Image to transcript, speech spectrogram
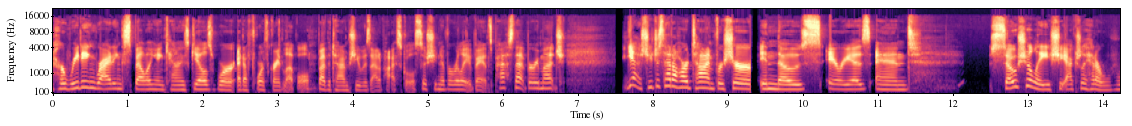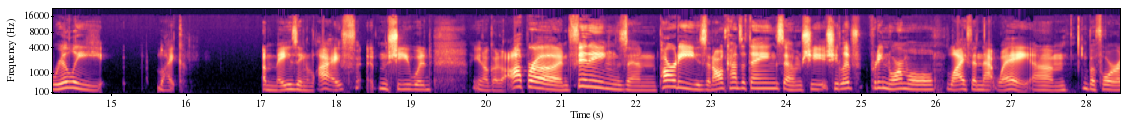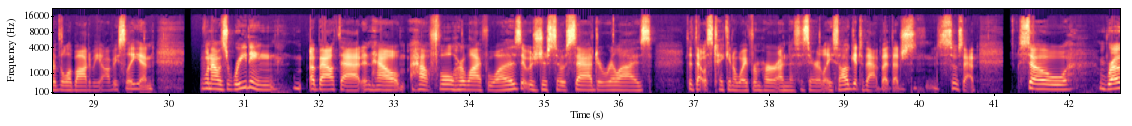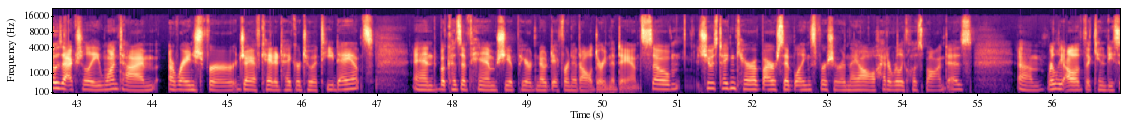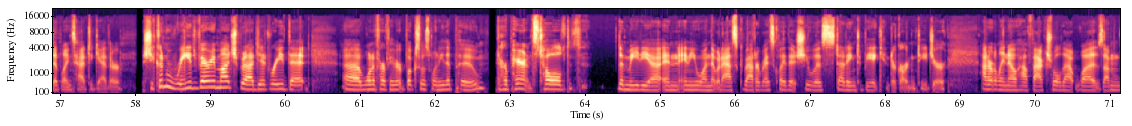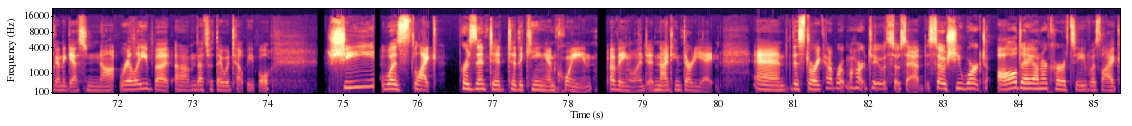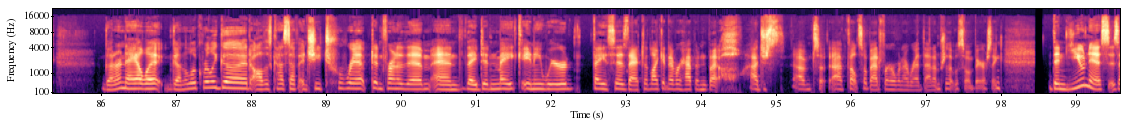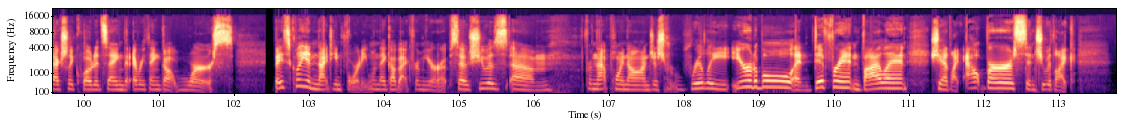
her reading, writing, spelling, and counting skills were at a fourth grade level by the time she was out of high school. So she never really advanced past that very much. Yeah, she just had a hard time for sure in those areas. And socially, she actually had a really like amazing life. She would you know, go to the opera and fittings and parties and all kinds of things. Um, she she lived pretty normal life in that way um, before the lobotomy, obviously. And when I was reading about that and how how full her life was, it was just so sad to realize that that was taken away from her unnecessarily. So I'll get to that, but that just so sad. So Rose actually one time arranged for JFK to take her to a tea dance, and because of him, she appeared no different at all during the dance. So she was taken care of by her siblings for sure, and they all had a really close bond, as um, really all of the Kennedy siblings had together. She couldn't read very much, but I did read that uh, one of her favorite books was Winnie the Pooh. Her parents told the media and anyone that would ask about her basically that she was studying to be a kindergarten teacher. I don't really know how factual that was. I'm going to guess not really, but um, that's what they would tell people. She was like presented to the king and queen of England in 1938. And this story kind of broke my heart too. It was so sad. So she worked all day on her curtsy, was like, gonna nail it, gonna look really good, all this kind of stuff. And she tripped in front of them and they didn't make any weird faces. They acted like it never happened. But oh, I just, I'm so, I felt so bad for her when I read that. I'm sure that was so embarrassing. Then Eunice is actually quoted saying that everything got worse. Basically in 1940 when they got back from Europe. So she was, um, from that point on just really irritable and different and violent. She had like outbursts and she would like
